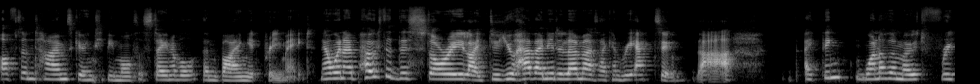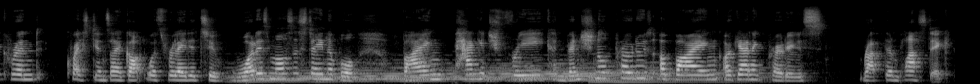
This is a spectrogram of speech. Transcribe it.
oftentimes going to be more sustainable than buying it pre-made. Now when I posted this story, like do you have any dilemmas I can react to? Ah, I think one of the most frequent questions I got was related to what is more sustainable, buying package-free conventional produce or buying organic produce wrapped in plastic.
